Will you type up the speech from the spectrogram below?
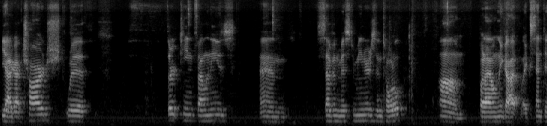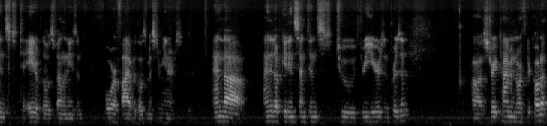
Yeah, I got charged with 13 felonies and seven misdemeanors in total. Um, but I only got like sentenced to eight of those felonies and four or five of those misdemeanors. And uh, I ended up getting sentenced to three years in prison, uh, straight time in North Dakota.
